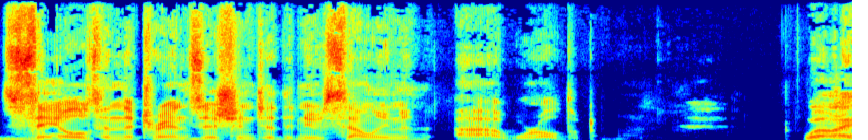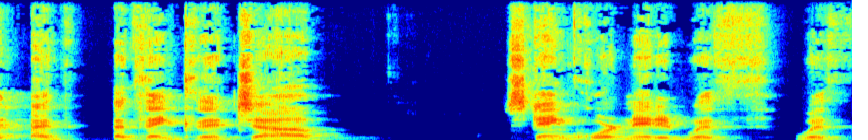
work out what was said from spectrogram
sales and the transition to the new selling uh, world? Well, I, I, I think that uh, staying coordinated with with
